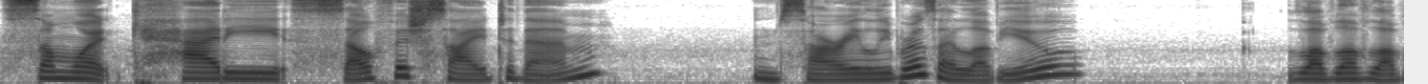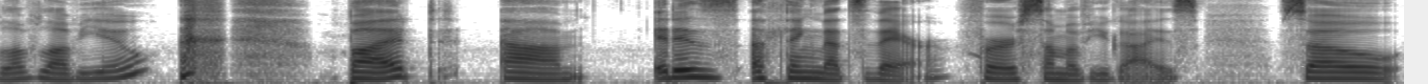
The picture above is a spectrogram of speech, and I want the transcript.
somewhat catty selfish side to them I'm sorry, Libras, I love you. Love, love, love, love, love you. but um, it is a thing that's there for some of you guys. So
